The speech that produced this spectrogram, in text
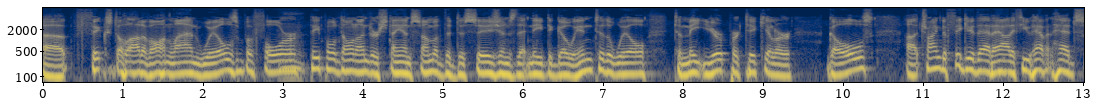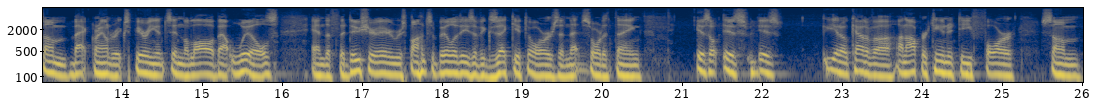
uh, fixed a lot of online wills before. People don't understand some of the decisions that need to go into the will to meet your particular goals. Uh, trying to figure that out if you haven't had some background or experience in the law about wills and the fiduciary responsibilities of executors and that sort of thing is is is you know kind of a, an opportunity for some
